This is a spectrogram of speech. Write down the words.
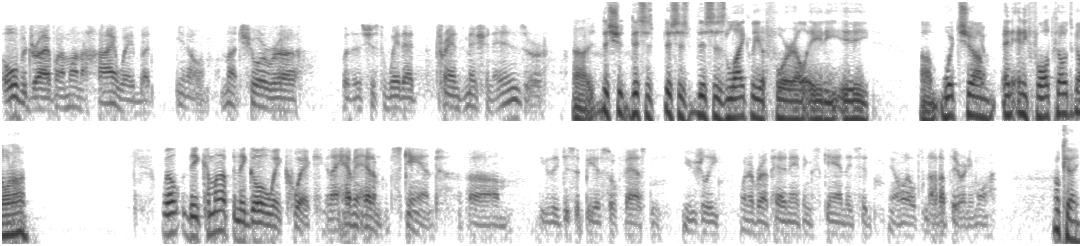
overdrive when I'm on the highway. But you know, I'm not sure uh, whether it's just the way that transmission is or. Uh, this should. This is. This is. This is likely a 4L80E. Um, which um, yep. any, any fault codes going on? Well, they come up and they go away quick, and I haven't had them scanned um, because they disappear so fast. And usually, whenever I've had anything scanned, they said, you know, well, it's not up there anymore. Okay,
